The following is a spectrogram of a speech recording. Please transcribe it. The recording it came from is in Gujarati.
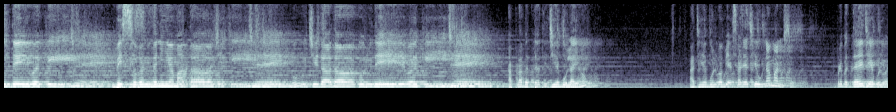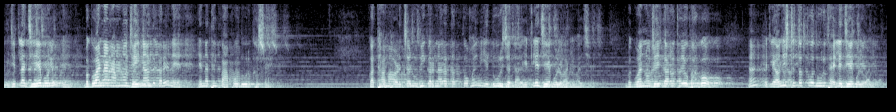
ગુરુદેવ કી વિશ્વવંદનીય માતાજી કી જય પૂજ્ય દાદા ગુરુદેવ કી આપણા બધાથી જે બોલાય બોલાયો આ જે બોલવા બેસાડ્યા છે એવું ના માનશો? આપણે બધાએ જે બોલવાની, જેટલા જે બોલે ને, ભગવાનના નામનો જયનાદ કરે ને, એનાથી પાપો દૂર ખસે કથામાં અડચણ ઊભી કરનારા તત્વો હોય ને, એ દૂર જતા એટલે જે બોલવાની હોય છે. ભગવાનનો જયકારો થયો, ભાગો. હે? એટલે અનિષ્ટ તત્વો દૂર થાય, એટલે જય બોલવાનું.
